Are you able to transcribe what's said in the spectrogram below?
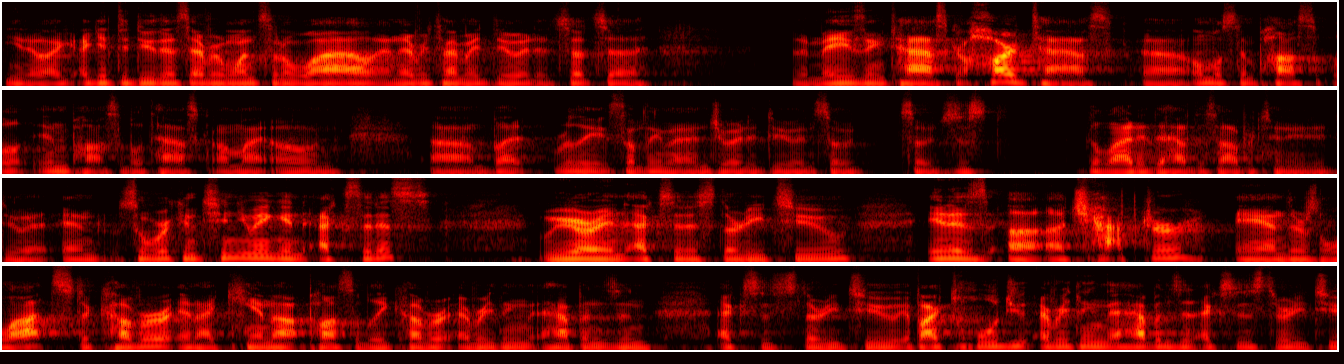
you know, I, I, get to do this every once in a while, and every time I do it, it's such a, an amazing task, a hard task, uh, almost impossible, impossible task on my own, um, but really something that I enjoy to do. And so, so just delighted to have this opportunity to do it. And so we're continuing in Exodus. We are in Exodus 32. It is a, a, chapter, and there's lots to cover, and I cannot possibly cover everything that happens in Exodus 32. If I told you everything that happens in Exodus 32,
